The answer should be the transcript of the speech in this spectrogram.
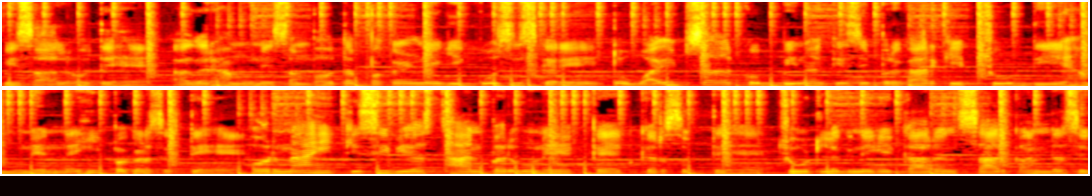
विशाल होते हैं। अगर हम उन्हें संभवतः पकड़ने की कोशिश करें तो व्हाइट शार्क को बिना किसी प्रकार के चोट दिए हम उन्हें नहीं पकड़ सकते हैं, और ना ही किसी भी स्थान पर उन्हें कैद कर सकते हैं। चोट लगने के कारण सार्क अंदर से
